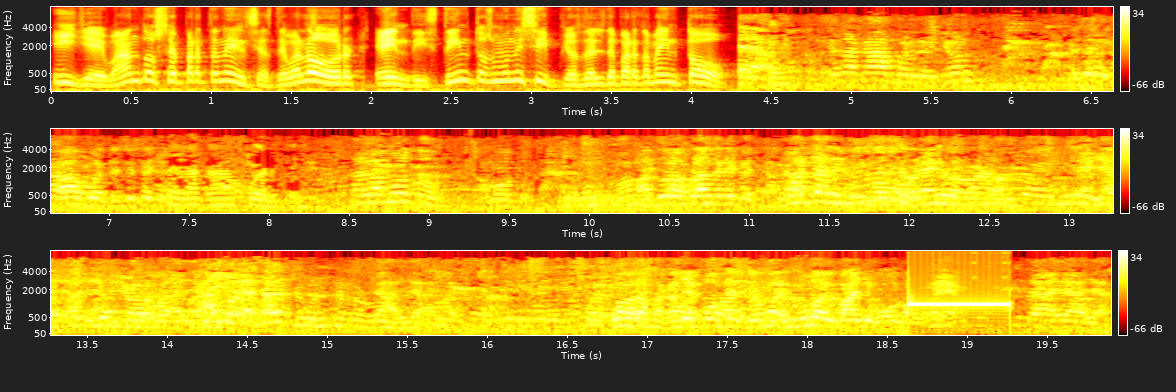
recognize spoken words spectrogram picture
y llevándose pertenencias de valor en distintos municipios del departamento. ¿Esta es la caja fuerte, señor? Esa es la caja fuerte, sí señor. Esa es la caja fuerte. ¿Está la moto? La moto. Más una plata en efectivo. Mi. Ya, ya, ya, ya, ya, ya, ya, ya. Pues puta, sacarle posesión al mudo del baño. como Ya, ya, ya.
